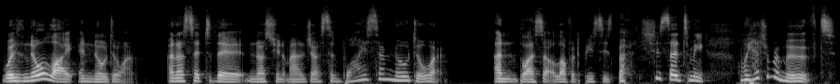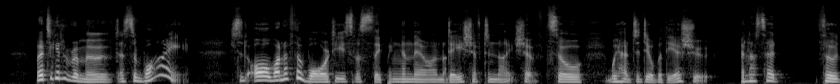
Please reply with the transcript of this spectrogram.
with no light and no door. And I said to the nurse unit manager, I said, why is there no door? And bless her, I love her to pieces. But she said to me, oh, we had it removed. We had to get it removed. I said, why? She said, oh, one of the wardies was sleeping in there on day shift and night shift. So we had to deal with the issue. And I said, so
